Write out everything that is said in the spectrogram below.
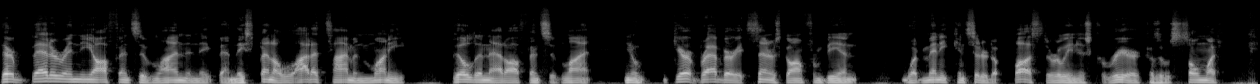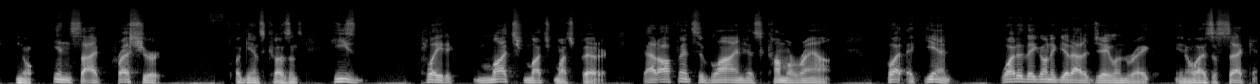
They're better in the offensive line than they've been. They spent a lot of time and money building that offensive line. You know, Garrett Bradbury at center has gone from being what many considered a bust early in his career because it was so much, you know, inside pressure against Cousins. He's played it much, much, much better. That offensive line has come around. But again, what are they going to get out of Jalen Reagor, you know, as a second?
